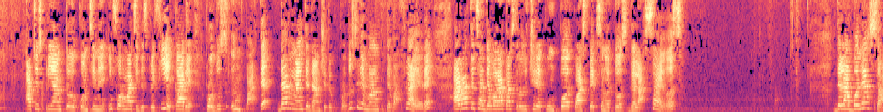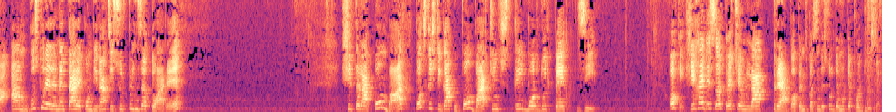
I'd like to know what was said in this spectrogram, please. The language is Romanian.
Acest pliant uh, conține informații despre fiecare produs în parte, dar înainte de a începe cu produsele, mai am câteva flyere. Arată-ți adevărata strălucire cu un păr cu aspect sănătos de la Silas. De la Băneasa am gusturi elementare, combinații surprinzătoare. Și de la Pombar poți câștiga cu Pombar 5 skateboarduri pe zi. Ok, și haideți să trecem la treabă, pentru că sunt destul de multe produse.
